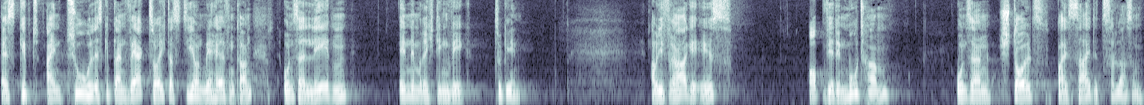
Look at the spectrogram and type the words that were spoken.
Es gibt ein Tool, es gibt ein Werkzeug, das dir und mir helfen kann, unser Leben in dem richtigen Weg zu gehen. Aber die Frage ist, ob wir den Mut haben, unseren Stolz beiseite zu lassen,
